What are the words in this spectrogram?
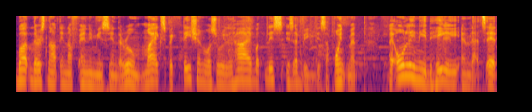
but there's not enough enemies in the room. My expectation was really high, but this is a big disappointment. I only need Hailey and that's it,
